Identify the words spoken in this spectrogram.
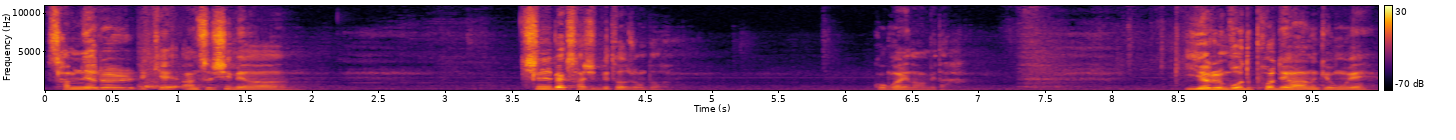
3열을 이렇게 안 쓰시면 740리터 정도 공간이 나옵니다. 2열을 모두 폴딩하는 경우에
